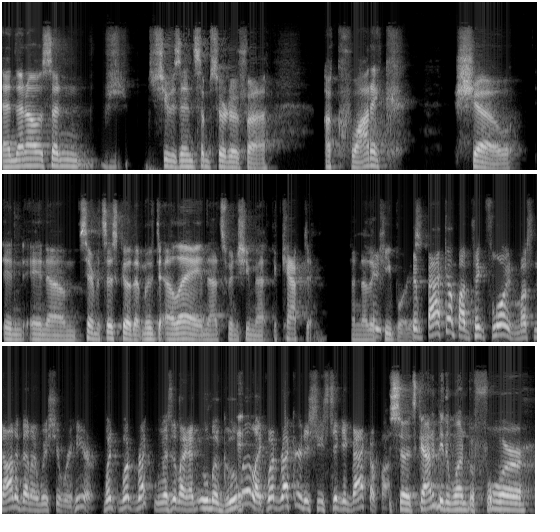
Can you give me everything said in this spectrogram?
and then all of a sudden, she was in some sort of uh, aquatic show in in um, San Francisco that moved to L.A. And that's when she met the captain, another Hey, keyboardist. The backup on Pink Floyd must not have been "I Wish You Were Here." What what record was it? Like an Ummagumma? like what record is she singing backup on? So it's got to be the one before.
